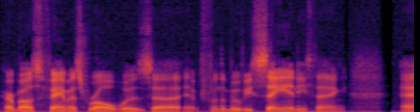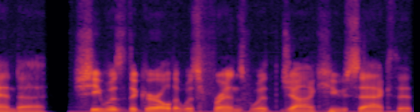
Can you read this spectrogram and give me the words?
her most famous role was uh, from the movie Say Anything, and uh, she was the girl that was friends with John Cusack that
